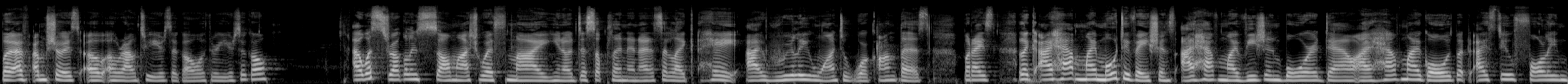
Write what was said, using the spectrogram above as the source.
but i am sure it's uh, around two years ago or three years ago. I was struggling so much with my, you know, discipline and I said like, "Hey, I really want to work on this." But I like I have my motivations, I have my vision board down, I have my goals, but I still falling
